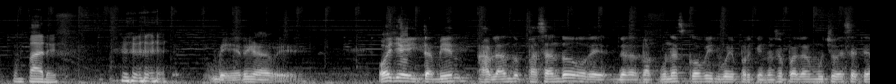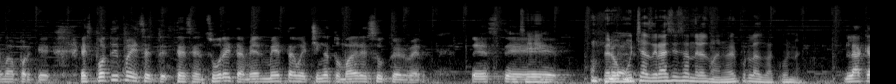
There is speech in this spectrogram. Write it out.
compadre. Verga, güey. Oye, y también hablando, pasando de, de las vacunas COVID, güey, porque no se puede hablar mucho de ese tema, porque Spotify se te, te censura y también Meta, güey, chinga tu madre Zuckerberg. Este. Sí. Pero la, muchas gracias, Andrés Manuel, por las vacunas. La Tú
